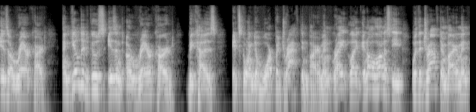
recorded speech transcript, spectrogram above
is a rare card. And Gilded Goose isn't a rare card because it's going to warp a draft environment, right? Like, in all honesty, with a draft environment,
